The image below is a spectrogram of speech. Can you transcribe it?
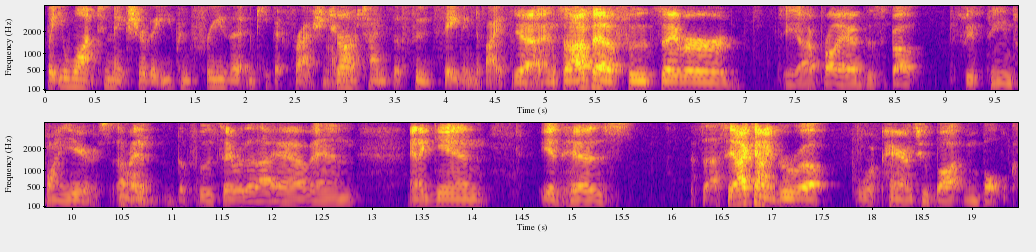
But you want to make sure that you can freeze it and keep it fresh. And a lot of times, a food saving device. Yeah, and so. I've had a food saver. Gee, I've probably had this about 15, 20 years. I've Right. had the food saver that I have, and and again, it has. See, I kind of grew up with parents who bought in bulk.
